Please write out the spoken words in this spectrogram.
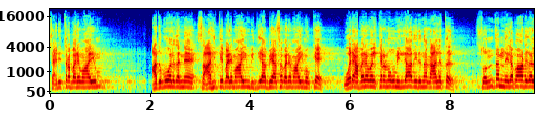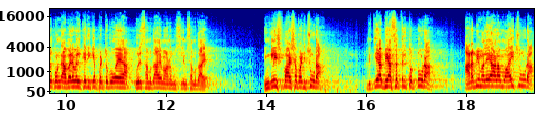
ചരിത്രപരമായും അതുപോലെ തന്നെ സാഹിത്യപരമായും വിദ്യാഭ്യാസപരമായും ഒക്കെ ഒരപരവൽക്കരണവും ഇല്ലാതിരുന്ന കാലത്ത് സ്വന്തം നിലപാടുകൾ കൊണ്ട് അപരവൽക്കരിക്കപ്പെട്ടു പോയ ഒരു സമുദായമാണ് മുസ്ലിം സമുദായം. ഇംഗ്ലീഷ് ഭാഷ പഠിച്ചുകൂടാ? വിദ്യാഭ്യാസത്തിൽ തൊട്ടുകൂടാ? അറബി മലയാളം വായിച്ചുകൂടാ?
